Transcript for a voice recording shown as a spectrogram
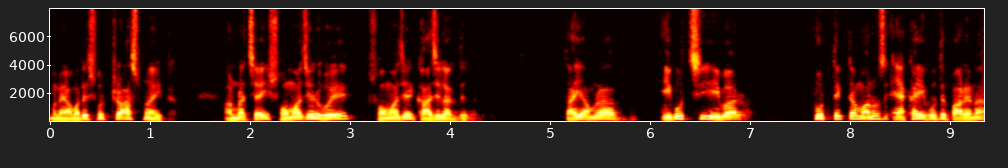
মানে আমাদের শুধু ট্রাস্ট নয় এটা। আমরা চাই সমাজের হয়ে সমাজের কাজে লাগতে পারি। তাই আমরা এগোচ্ছি। এবার প্রত্যেকটা মানুষ একা এগোতে পারে না,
